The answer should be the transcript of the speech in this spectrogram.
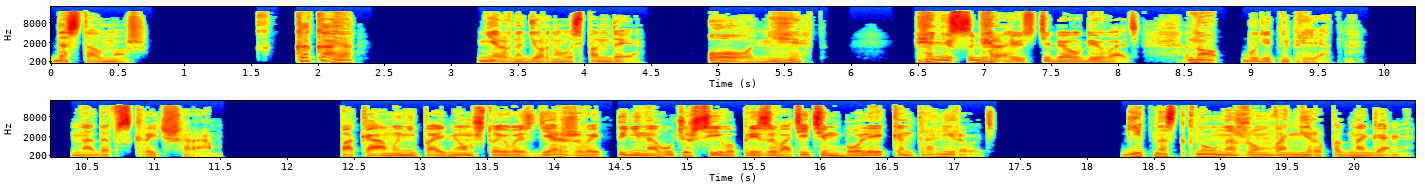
достал нож. «Какая?» — нервно дернулась Пандея. «О, нет, я не собираюсь тебя убивать, но будет неприятно. Надо вскрыть шрам. Пока мы не поймем, что его сдерживает, ты не научишься его призывать и тем более контролировать. Гипнос ткнул ножом Ванира под ногами.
